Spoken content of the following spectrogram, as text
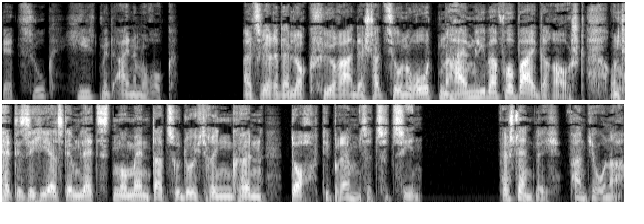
Der Zug hielt mit einem Ruck, als wäre der Lokführer an der Station Rotenheim lieber vorbeigerauscht und hätte sich erst im letzten Moment dazu durchdringen können, doch die Bremse zu ziehen. Verständlich, fand Jona,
